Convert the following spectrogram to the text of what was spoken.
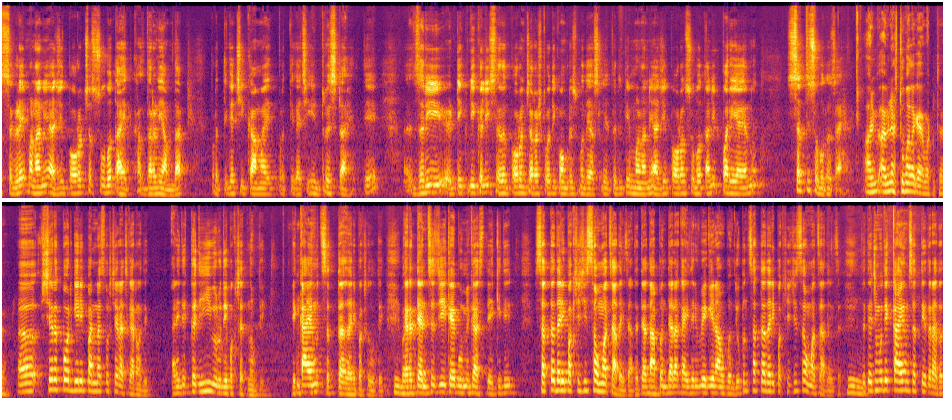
सगळे मनाने अजित पवारांच्या सोबत आहेत खासदार आणि आमदार. प्रत्येकाची कामं आहेत प्रत्येकाची इंटरेस्ट आहेत ते जरी टेक्निकली शरद पवारांच्या राष्ट्रवादी काँग्रेसमध्ये असले तरी ते मनाने अजित पवारांसोबत आणि पर्यायानं सत्तेसोबतच आहे आणि अविनाश तुम्हाला काय वाटतं? शरद पवार गेली पन्नास वर्ष राजकारणात आहेत आणि ते कधीही विरोधी पक्षात नव्हते. ते कायमच सत्ताधारी पक्षात होते. कारण त्यांचं जी काही भूमिका असते की ते सत्ताधारी पक्षाशी संवाद साधायचा. तर त्यात आपण त्याला काहीतरी वेगळे नाव पण देऊ पण सत्ताधारी पक्षाशी संवाद साधायचं. तर त्याच्यामध्ये कायम सत्तेत राहतात.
